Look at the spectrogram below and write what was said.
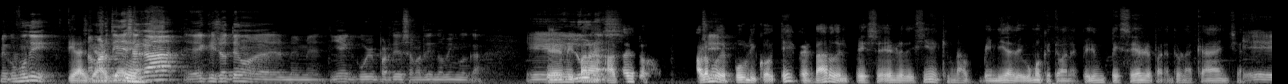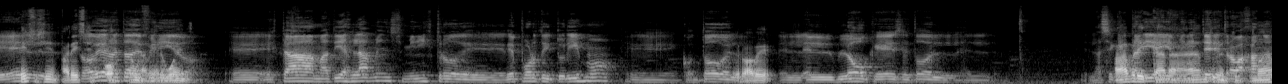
Me confundí. Sí, allá, San Martín allá. es acá. eh, Es que yo tengo. eh, me, me tenía que cubrir el partido de San Martín domingo acá. Eh, para- hablamos Sí. de público. ¿Es verdad lo del PCR? Decime que es una vendida de humo que te van a pedir un PCR para entrar a una cancha. Eh, Eso sí me parece Todavía no está definido. vergüenza. Eh, está Matías Lamens, ministro de Deporte y Turismo, eh, con todo el, el, el bloque ese, todo el, el- la secretaría y el ministerio trabajando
